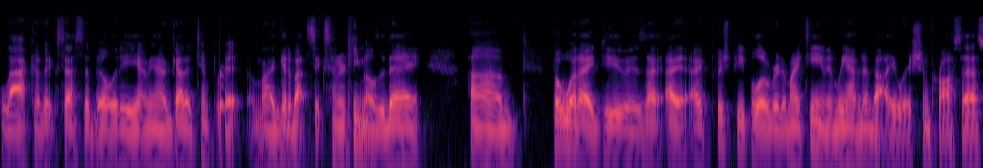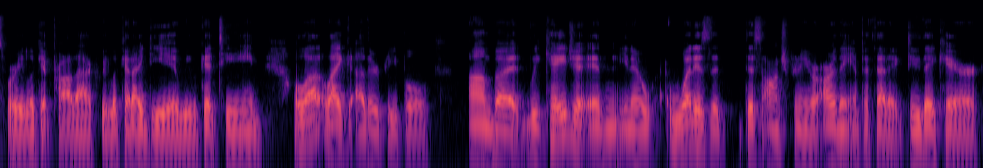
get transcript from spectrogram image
lack of accessibility. I mean, I've got to temper. I get about 600 emails a day. Um, but what I do is I, I, I, push people over to my team, and we have an evaluation process where we look at product, we look at idea, we look at team, a lot like other people. Um, but we cage it in, you know, what is the, this entrepreneur? Are they empathetic? Do they care?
